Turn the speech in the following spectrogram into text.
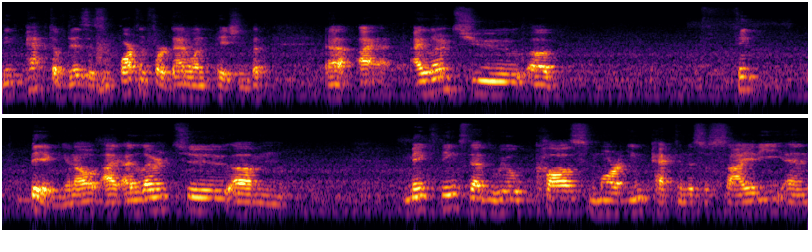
the impact of this is important for that one patient. But uh, I I learned to uh, think big. You know, I, I learned to um, make things that will cause more impact in the society and,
